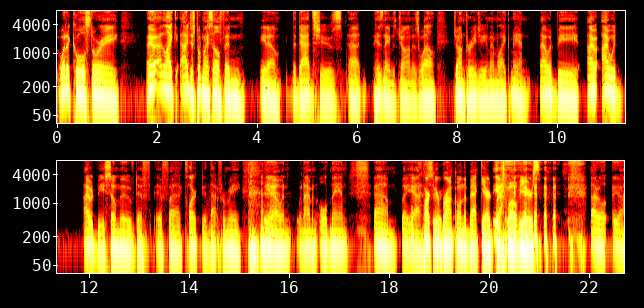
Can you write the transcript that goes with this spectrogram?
what a cool story I, I- like i just put myself in you know the dad's shoes uh his name's john as well john parigi and i'm like man that would be i i would i would be so moved if if uh clark did that for me you know when when i'm an old man um but yeah Park your Bronco in the backyard for Yeah. 12 years. I will. Yeah,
